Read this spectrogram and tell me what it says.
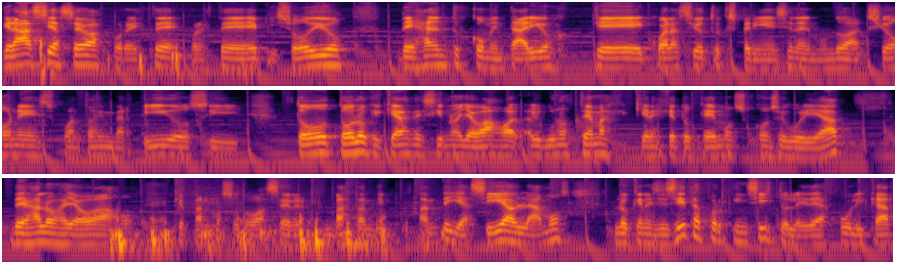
gracias Sebas por este, por este episodio. Deja en tus comentarios que, cuál ha sido tu experiencia en el mundo de acciones, cuántos invertidos y todo, todo lo que quieras decirnos allá abajo, algunos temas que quieres que toquemos con seguridad, déjalos allá abajo, que para nosotros va a ser bastante importante y así hablamos lo que necesitas, porque insisto, la idea es publicar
